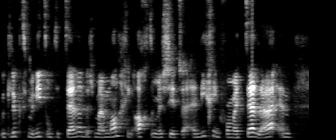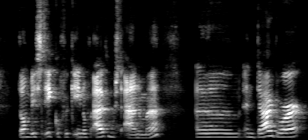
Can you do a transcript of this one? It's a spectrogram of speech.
het lukte me niet om te tellen. Dus mijn man ging achter me zitten en die ging voor mij tellen. En dan wist ik of ik in of uit moest ademen. en daardoor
